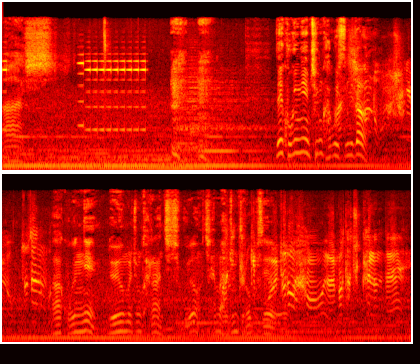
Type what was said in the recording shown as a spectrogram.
아이씨. 네, 고객님 지금 가고 있습니다. 거야? 아, 고객님 뇌음을 좀 가라앉히시고요. 제 말 좀 들어보세요. 뭘 들어요? 열받아 죽겠는데.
